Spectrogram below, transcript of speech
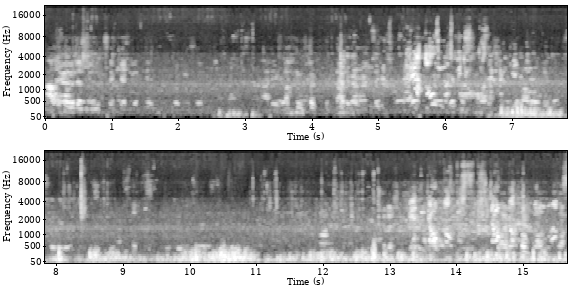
Hör auf, was willst du sagen? Staub auf, staub auf, staub.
